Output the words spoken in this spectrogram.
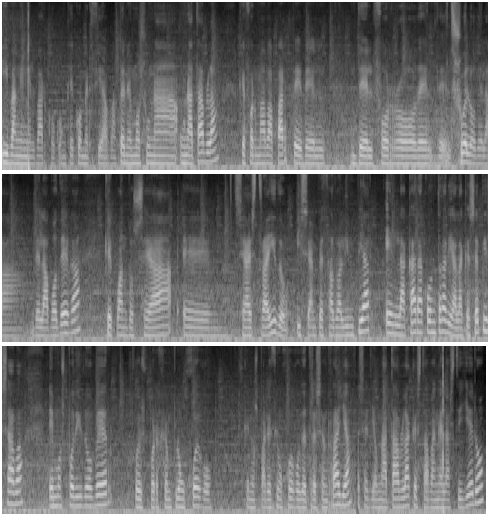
iban en el barco, con qué comerciaba. Tenemos una, una tabla que formaba parte del, del forro del, del suelo de la, de la bodega que cuando se ha, eh, se ha extraído y se ha empezado a limpiar, en la cara contraria a la que se pisaba hemos podido ver, pues, por ejemplo, un juego que nos parece un juego de tres en raya, sería una tabla que estaba en el astillero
